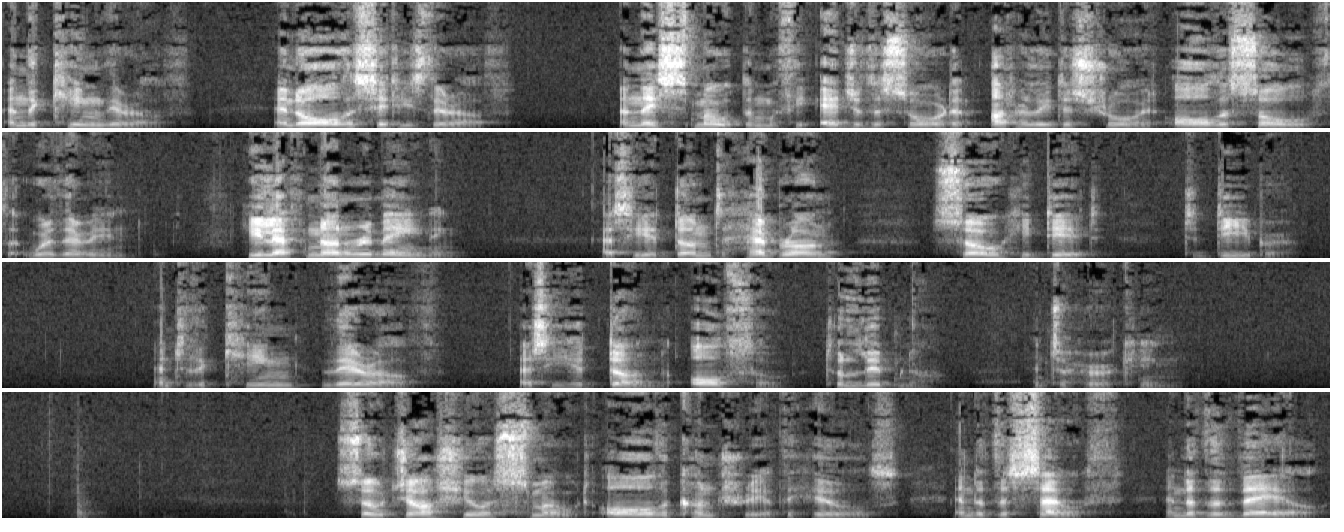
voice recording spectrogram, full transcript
and the king thereof, and all the cities thereof, and they smote them with the edge of the sword, and utterly destroyed all the souls that were therein. He left none remaining. As he had done to Hebron, so he did to Debir, and to the king thereof, as he had done also to Libnah and to her king. So Joshua smote all the country of the hills, and of the south, and of the vale,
